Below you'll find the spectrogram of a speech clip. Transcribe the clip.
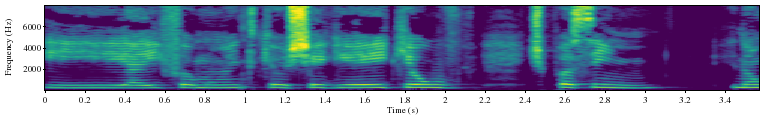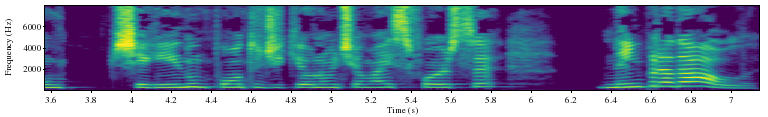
E aí foi o momento que eu cheguei que eu, tipo assim, não cheguei num ponto de que eu não tinha mais força nem para dar aula.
